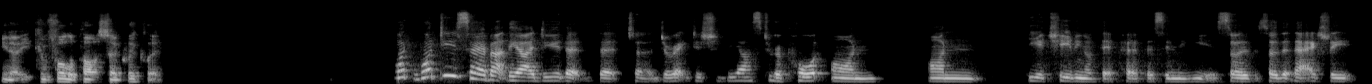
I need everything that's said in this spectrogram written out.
you know, it can fall apart so quickly. What What do you say about the idea that that uh, directors should be asked to report on on the achieving of their purpose in the year, so so that they actually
